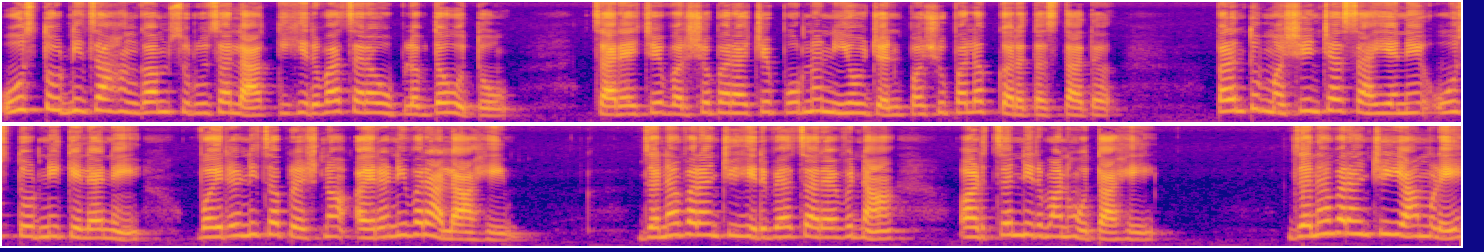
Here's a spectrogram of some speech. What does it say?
ऊस तोडणीचा हंगाम सुरू झाला की हिरवा चारा उपलब्ध होतो. चाऱ्याचे वर्षभराचे पूर्ण नियोजन पशुपालक करत असतात. परंतु मशीनच्या साहाय्याने ऊस तोडणी केल्याने वैरणीचा प्रश्न ऐरणीवर आला आहे. जनावरांची हिरव्या चाऱ्याविना अडचण निर्माण होत आहे. जनावरांची यामुळे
